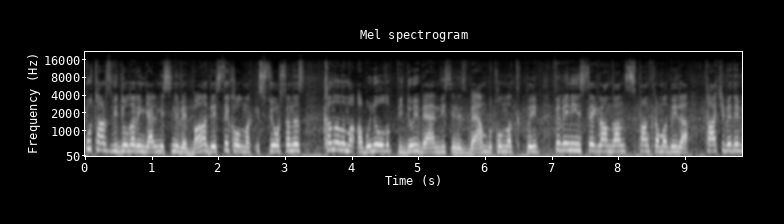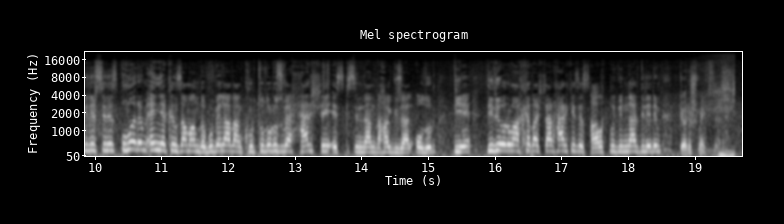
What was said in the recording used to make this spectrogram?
Bu tarz videoların gelmesini ve bana destek olmak istiyorsanız kanalıma abone olup videoyu beğendiyseniz beğen butonuna tıklayıp ve beni Instagram'dan Spankram adıyla takip edebilirsiniz. Umarım en yakın zamanda bu beladan kurtuluruz ve her şey eskisinden daha güzel olur diye diliyorum arkadaşlar. Herkese sağlıklı günler dilerim. Görüşmek üzere.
